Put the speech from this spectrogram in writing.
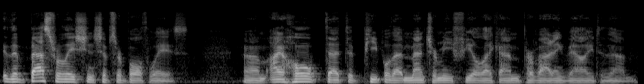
the best relationships are both ways. Um, I hope that the people that mentor me feel like I'm providing value to them,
